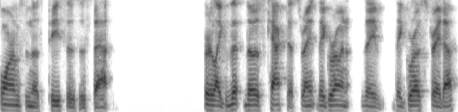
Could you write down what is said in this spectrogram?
forms and those pieces is that, or like th- those cactus, right? They grow and they they grow straight up,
